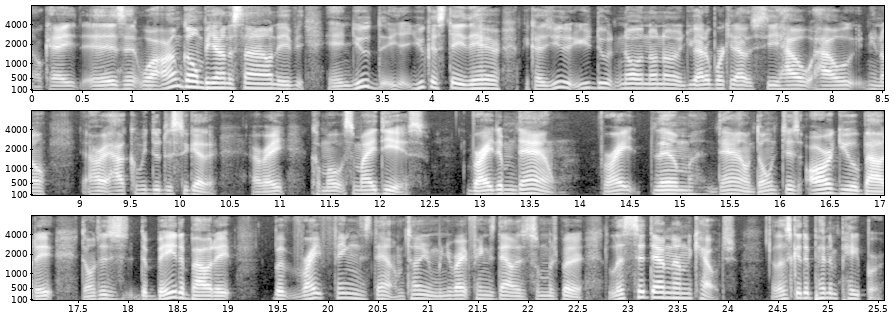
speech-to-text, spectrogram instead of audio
Okay, it isn't well. I'm gonna be on the sound, if, and you you could stay there because you you do no no no. You got to work it out. See how how you know. All right, how can we do this together? All right, come up with some ideas. Write them down. Write them down. Don't just argue about it. Don't just debate about it, but write things down. I'm telling you, when you write things down, it's so much better. Let's sit down on the couch. Let's get a pen and paper.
